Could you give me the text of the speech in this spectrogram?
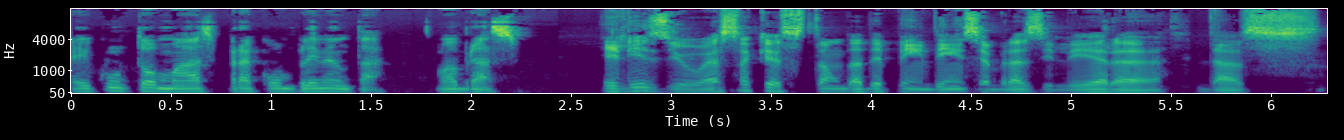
aí com o Tomás para complementar. Um abraço. Elísio, essa questão da dependência brasileira das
